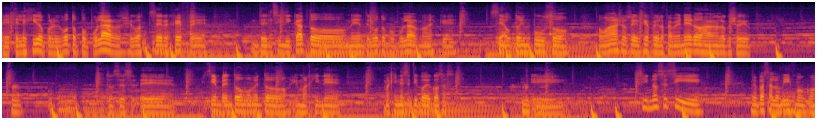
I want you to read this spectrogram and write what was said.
eh, elegido por el voto popular, llegó a ser jefe del sindicato mediante el voto popular, no es que se autoimpuso como, ah, yo soy el jefe de los camioneros, hagan lo que yo digo. Entonces, eh, siempre en todo momento imaginé, imaginé ese tipo de cosas. Y sí, no sé si me pasa lo mismo con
